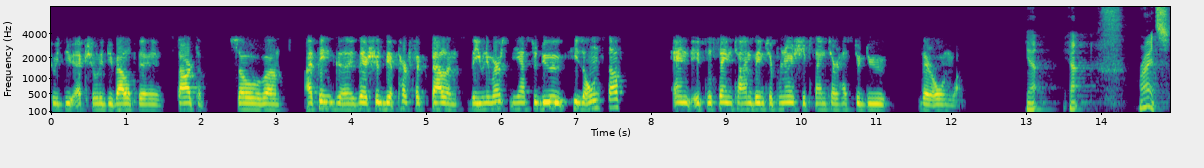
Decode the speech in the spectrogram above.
to de- actually develop the startup. So um, I think uh, there should be a perfect balance. The university has to do his own stuff, and at the same time the entrepreneurship center has to do their own one. Yeah yeah. Right.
